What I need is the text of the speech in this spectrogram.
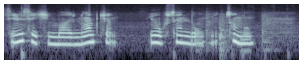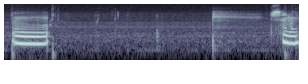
Seni seçeyim bari ne yapacağım? Yok sen de olmuyor. Tamam. Ee, sen ol.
